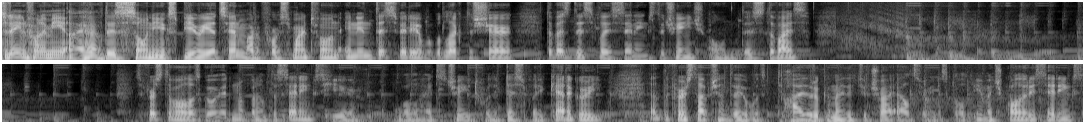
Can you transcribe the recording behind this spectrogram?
Today in front of me I have this Sony Xperia 10 Mark IV smartphone and in this video we would like to share the best display settings to change on this device. So first of all let's go ahead and open up the settings here. We'll head straight for the display category. And the first option that I would highly recommend it to try altering. Is called image quality settings.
